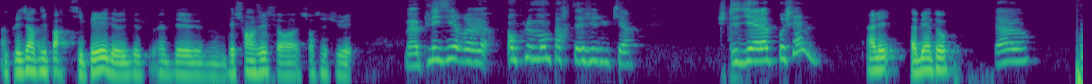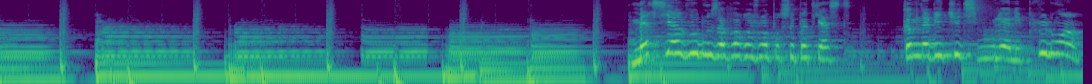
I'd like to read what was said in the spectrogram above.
un plaisir d'y participer et de, d'échanger sur, sur ce sujet. Bah, plaisir amplement partagé, Lucas. Je te dis à la prochaine. Allez, à bientôt. Ciao. Merci à vous de nous avoir rejoints pour ce podcast. Comme d'habitude, si vous voulez aller plus loin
